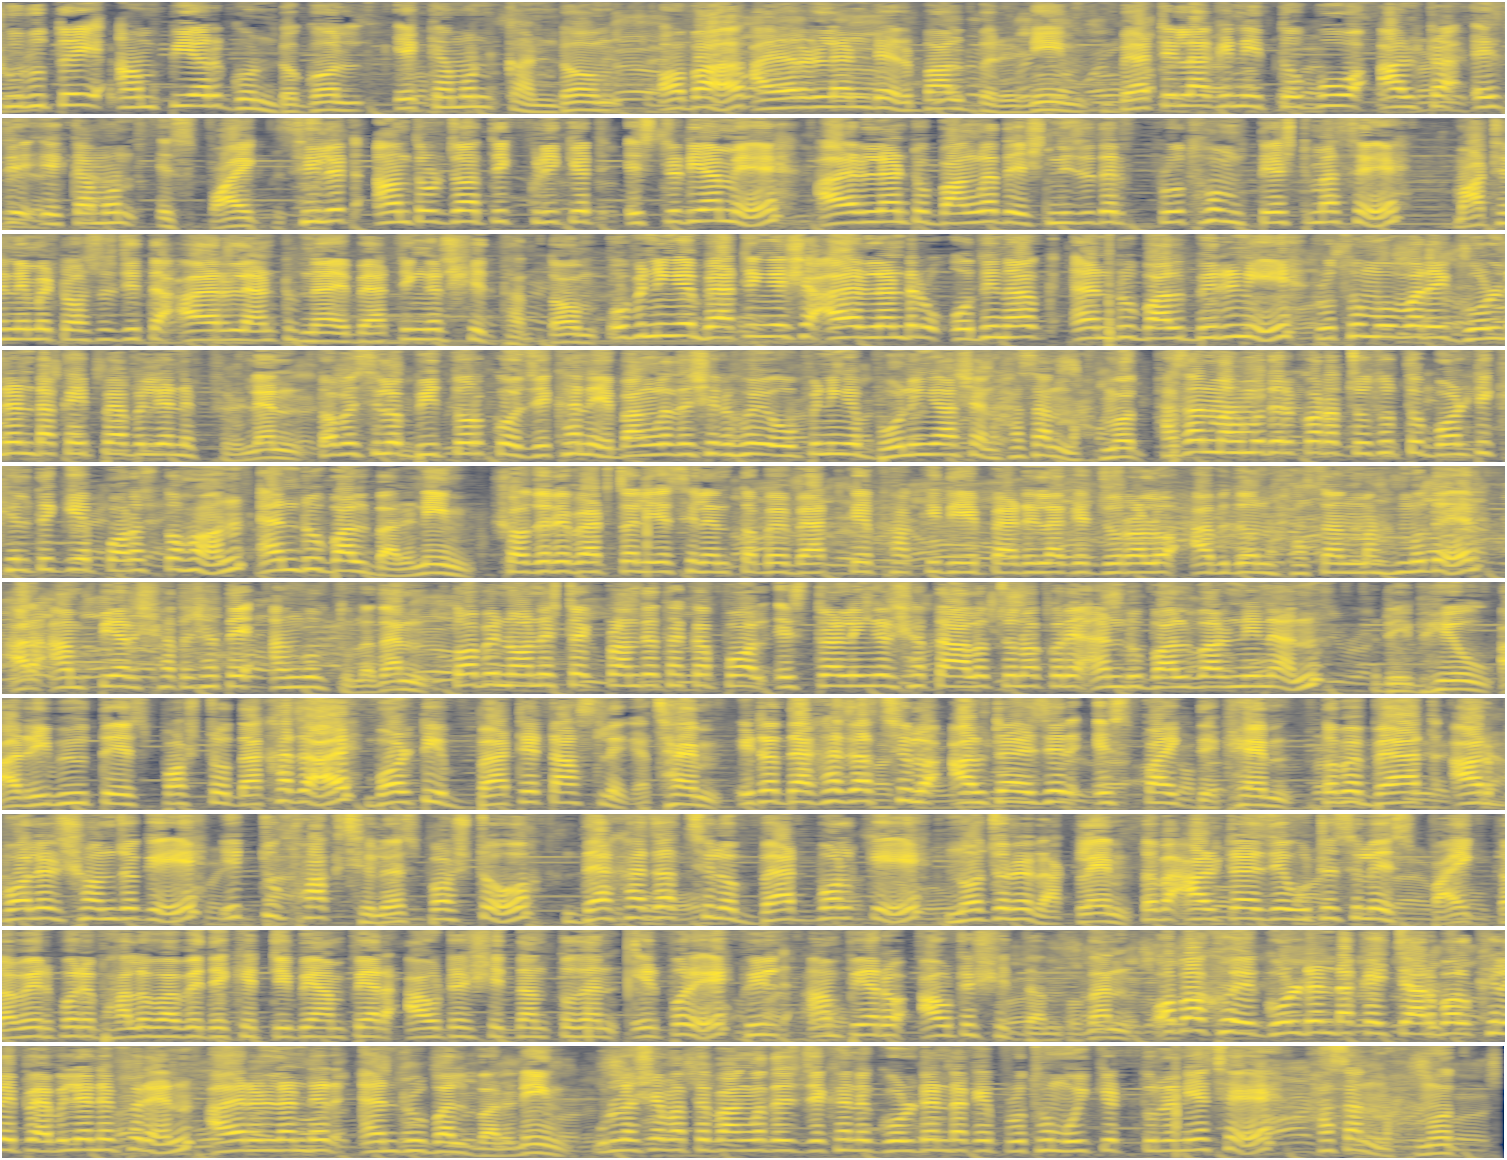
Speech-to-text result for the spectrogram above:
শুরুতেই আম্পিয়ার গন্ডগোল, এ কেমন কাণ্ড অবাক, আয়ারল্যান্ডের নিম। ব্যাটে লাগেনি, তবুও আল্ট্রা এজে এ কেমন স্পাইক সিলেট আন্তর্জাতিক ক্রিকেট স্টেডিয়ামে আয়ারল্যান্ড ও বাংলাদেশ নিজেদের প্রথম টেস্ট ম্যাচে মাঠে নেমে টসে জিতে আয়ারল্যান্ড নেয় ব্যাটিং এর সিদ্ধান্ত। ওপেনিং এ ব্যাটিং এসে আয়ারল্যান্ডের অধিনায়ক অ্যান্ড্রু বালবেরিনি প্রথম ওভারে গোল্ডেন ডাকাই প্যাভিলিয়নে ফিরলেন। তবে ছিল বিতর্ক যেখানে বাংলাদেশের হয়ে ওপেনিং এ বোলিং এ আসেন হাসান মাহমুদ। হাসান মাহমুদের করা চতুর্থ বলটি খেলতে গিয়ে পরাস্ত হন অ্যান্ড্রু বালবারিনি। সজরে ব্যাট চালিয়েছিলেন, তবে ব্যাটকে ফাঁকি দিয়ে প্যাডে লাগে জোরালো আবেদন হাসান মাহমুদের আর আম্পিয়ার সাথে সাথে আঙ্গুল তুলে দেন। তবে নন স্ট্রাইক প্রান্তে থাকা পল স্টার্লিং এর সাথে আলোচনা করে অ্যান্ড্রু বালবার্নি নেন রিভিউ আর রিভিউতে স্পষ্ট দেখা যায় বলটি ব্যাটে টাচ লেগেছে। এটা দেখা যাচ্ছিল আল্ট্রাইজের স্পাইক দেখে। তবে ব্যাট আর বলের সংযোগে একটু ফাঁক ছিল স্পষ্ট দেখা যাচ্ছিল ব্যাট বলকে নজরে রাখলেন। তবে আল্ট্রাইজে উঠেছিল স্পাইক তবে এরপরে ভালোভাবে দেখে টিভি আম্পায়ার আউটের সিদ্ধান্ত দেন। এরপরে ফিল্ড আম্পায়ারও আউটের সিদ্ধান্ত দেন। অবাক হয়ে গোল্ডেন ডাকাই চার বল খেলে প্যাভিলিয়নে ফেরেন আয়ারল্যান্ডের অ্যান্ড্রু বালবার্নি। উল্লাসে মাতে বাংলাদেশ যেখানে গোল্ডেন ডাকাই প্রথম উইকেট তুলে নিয়েছে হাসান মাহমুদ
